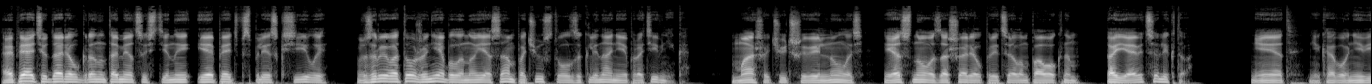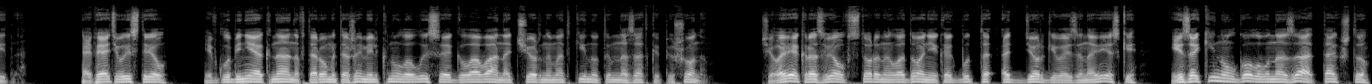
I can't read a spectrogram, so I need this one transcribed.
Опять ударил гранатомет со стены, и опять всплеск силы, Взрыва тоже не было, но я сам почувствовал заклинание противника. Маша чуть шевельнулась, я снова зашарил прицелом по окнам. Появится ли кто? Нет, никого не видно. Опять выстрел, и в глубине окна на втором этаже мелькнула лысая голова над черным откинутым назад капюшоном. Человек развел в стороны ладони, как будто отдергивая занавески, и закинул голову назад так, что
